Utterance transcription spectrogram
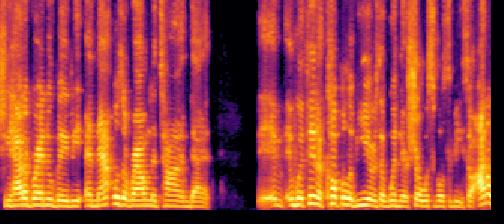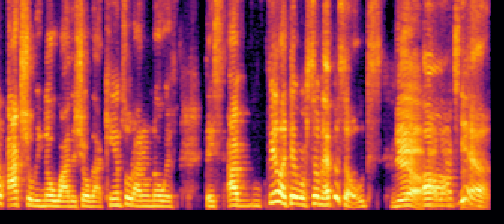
She had a brand new baby, and that was around the time that i- i- within a couple of years of when their show was supposed to be. So I don't actually know why the show got canceled. I don't know if they I feel like there were some episodes. Yeah, Um, it. yeah,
